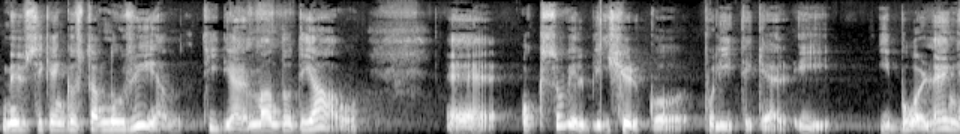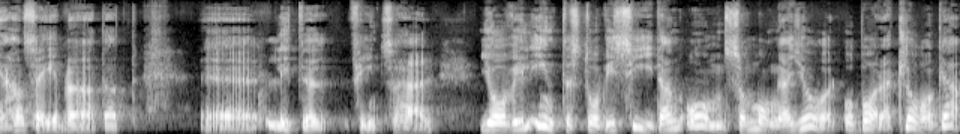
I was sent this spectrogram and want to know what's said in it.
musikern Gustav Norén, tidigare Mando Diao, eh, också vill bli kyrkopolitiker i, i Borlänge. Han säger bland annat att, eh, lite fint så här, jag vill inte stå vid sidan om som många gör och bara klaga.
